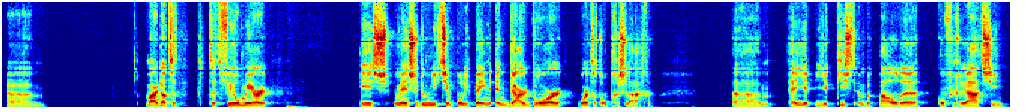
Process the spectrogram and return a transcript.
Ehm, maar dat het, dat het veel meer is, mensen doen iets in Polypane en daardoor wordt het opgeslagen. Ehm, en je, je kiest een bepaalde configuratie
